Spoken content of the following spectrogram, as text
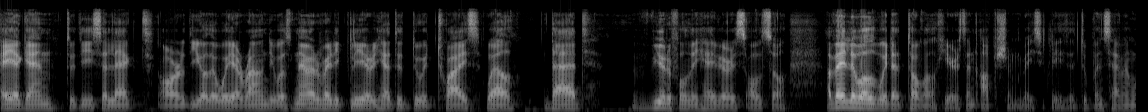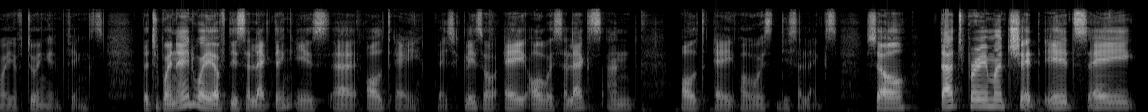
A again to deselect, or the other way around. It was never very clear. You had to do it twice. Well, that beautiful behavior is also available with a toggle here as an option basically it's a 2.7 way of doing things the 2.8 way of deselecting is uh, alt a basically so a always selects and Alt A always deselects. So that's pretty much it. It's a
